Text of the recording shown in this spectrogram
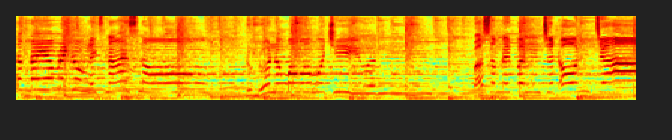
ទឹកដីអាមេរិករំលេចស្នេហ៍ស្នងរំរួននឹងបងអស់មួយជីវិតបើសំដីពិនចិត្តអូនចាំ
